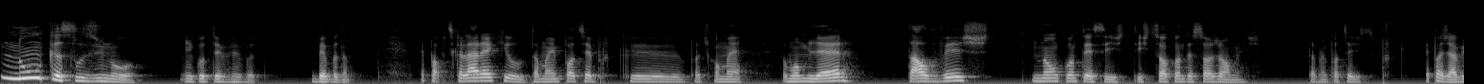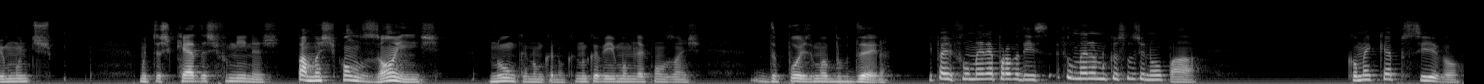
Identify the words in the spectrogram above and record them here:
Nunca se lesionou enquanto teve bêbada. Bêbada. Epá, se calhar é aquilo. Também pode ser porque, pronto, como é uma mulher, talvez não aconteça isto. Isto só acontece aos homens. Também pode ser isso. Porque, epá, já vi muitos, muitas quedas femininas. Pá, mas com lesões. Nunca, nunca, nunca. Nunca vi uma mulher com lesões depois de uma bebedeira. E pá, a Filomena é prova disso. A Filomena nunca se lesionou, pá. Como é que é possível?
